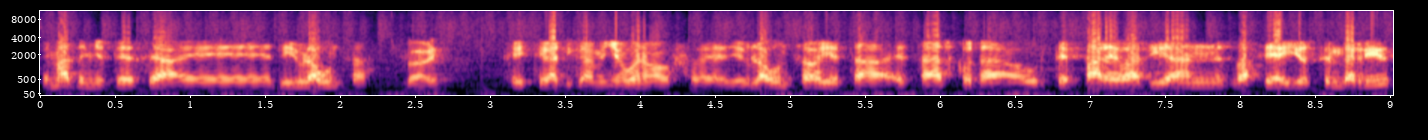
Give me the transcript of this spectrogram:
ematen jote, zera, eh, diru laguntza. Bai. Jeistegatik, baina, bueno, eh, diru laguntza hori ez da, ez da asko, eta urte pare batian ez bazia iotzen berriz,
